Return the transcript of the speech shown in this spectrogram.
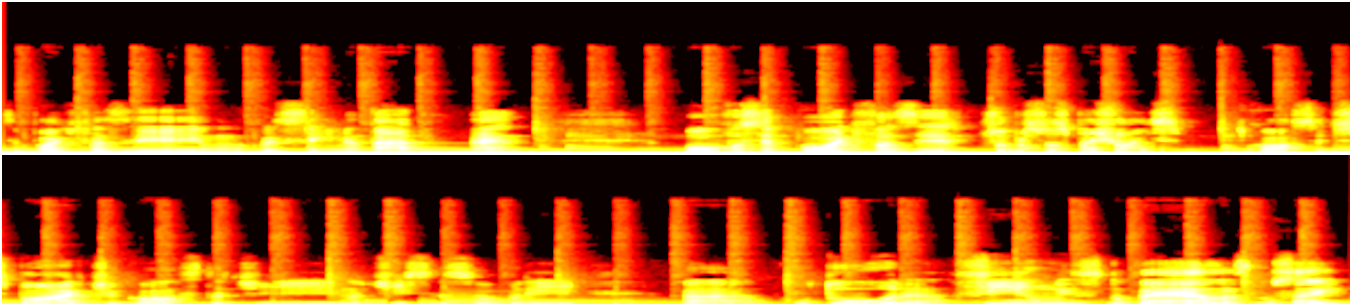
você pode fazer uma coisa segmentada, né? Ou você pode fazer sobre suas paixões. Gosta de esporte, gosta de notícias sobre a cultura, filmes, novelas, não sei.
